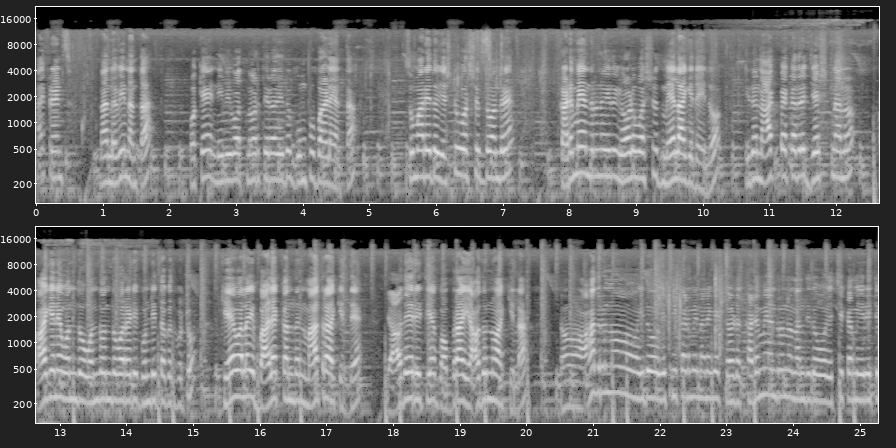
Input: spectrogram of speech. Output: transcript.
ಹಾಯ್ ಫ್ರೆಂಡ್ಸ್ ನಾನು ನವೀನ್ ಅಂತ. ಓಕೆ ನೀವು ಇವತ್ತು ನೋಡ್ತಿರೋದು ಇದು ಗುಂಪು ಬಾಳೆ ಅಂತ. ಸುಮಾರು ಇದು ಎಷ್ಟು ವರ್ಷದ್ದು ಅಂದರೆ ಕಡಿಮೆ ಅಂದ್ರೂ ಇದು ಏಳು ವರ್ಷದ ಮೇಲಾಗಿದೆ ಇದು. ಇದನ್ನು ಹಾಕ್ಬೇಕಾದ್ರೆ ಜಸ್ಟ್ ನಾನು ಹಾಗೇನೆ ಒಂದು, ಒಂದೊಂದೂವರೆ ಅಡಿ ಗುಂಡಿ ತೆಗೆದ್ಬಿಟ್ಟು ಕೇವಲ ಈ ಬಾಳೆಕಂದನ್ನು ಮಾತ್ರ ಹಾಕಿದ್ದೆ. ಯಾವುದೇ ರೀತಿಯ ಗೊಬ್ಬರ ಯಾವುದನ್ನು ಹಾಕಿಲ್ಲ. ಆದ್ರೂ ಇದು ಹೆಚ್ಚು ಕಡಿಮೆ ನನಗೆ ಕಡ್, ಕಡಿಮೆ ಅಂದ್ರೂ ನಂದಿದು ಹೆಚ್ಚು ಕಮ್ಮಿ ಈ ರೀತಿ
